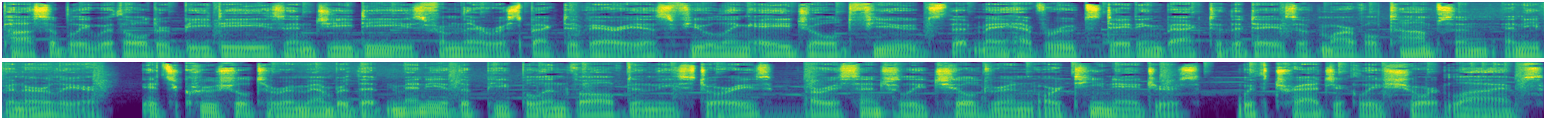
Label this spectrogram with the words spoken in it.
possibly with older BDs and GDs from their respective areas fueling age-old feuds that may have roots dating back to the days of Marvel Thompson and even earlier. It's crucial to remember that many of the people involved in these stories are essentially children or teenagers with tragically short lives.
